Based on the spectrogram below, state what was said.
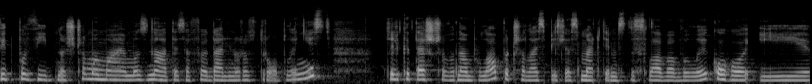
Відповідно, що ми маємо знати за феодальну роздробленість? Тільки те, що вона була, почалась після смерті Мстислава Великого, і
